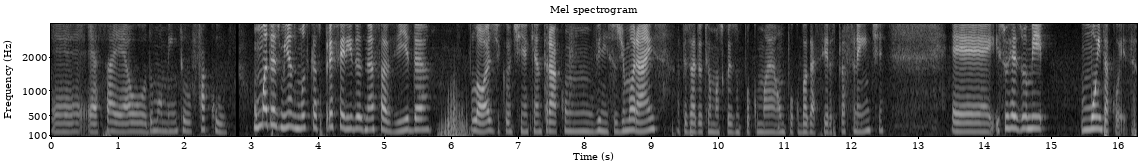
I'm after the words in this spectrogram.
É, essa é o do momento Facul. Uma das minhas músicas preferidas nessa vida, lógico, eu tinha que entrar com Vinícius de Moraes, apesar de eu ter umas coisas um pouco, mais, um pouco bagaceiras para frente. É, isso resume muita coisa,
